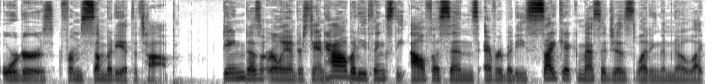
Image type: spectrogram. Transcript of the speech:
orders from somebody at the top. Dean doesn't really understand how, but he thinks the Alpha sends everybody psychic messages letting them know, like,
